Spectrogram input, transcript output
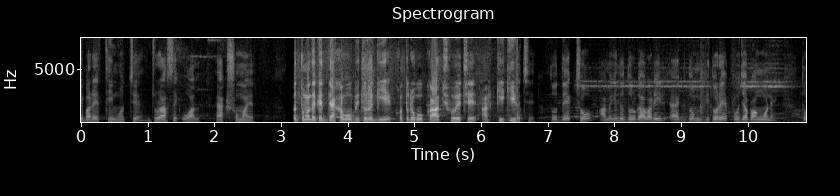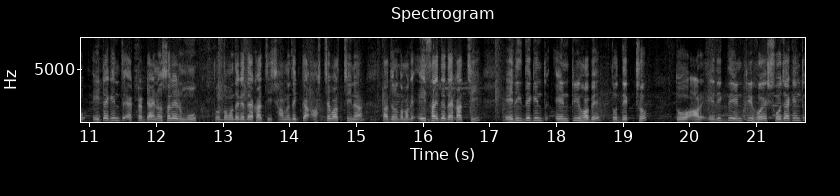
এবারের থিম হচ্ছে জোরাসিক ওয়াল এক সময়ের। তোমাদেরকে দেখাবো ভিতরে গিয়ে কতটুকু কাজ হয়েছে আর কি কি হয়েছে। তো দেখছ, আমি কিন্তু দুর্গাবাড়ির একদম ভিতরে পূজা প্রাঙ্গণে। তো এইটা কিন্তু একটা ডাইনোসরের মুখ, তো তোমাদেরকে দেখাচ্ছি, সামনের দিকটা আসতে পারছি না, তার জন্য তোমাকে এই সাইডে দেখাচ্ছি। এই দিক দিয়ে কিন্তু এন্ট্রি হবে, তো দেখছ। তো আর এদিক দিয়ে এন্ট্রি হয়ে সোজা কিন্তু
